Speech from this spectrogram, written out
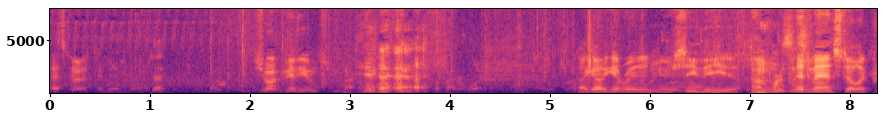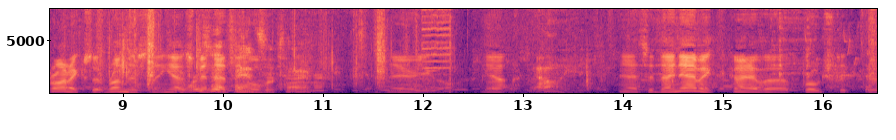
That's good. Short video. I gotta get right in here. See the uh, advanced electronics that run this thing. Yeah, spin that thing over. Timer. There you go. Yeah. Yeah, it's a dynamic kind of approach to, to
